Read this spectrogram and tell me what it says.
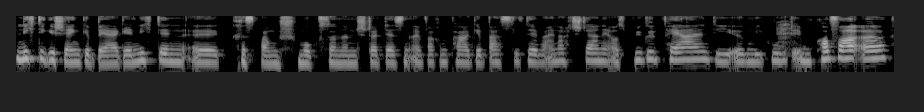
nicht die Geschenkeberge, nicht den äh, Christbaumschmuck, sondern stattdessen einfach ein paar gebastelte Weihnachtssterne aus Bügelperlen, die irgendwie gut im Koffer äh,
